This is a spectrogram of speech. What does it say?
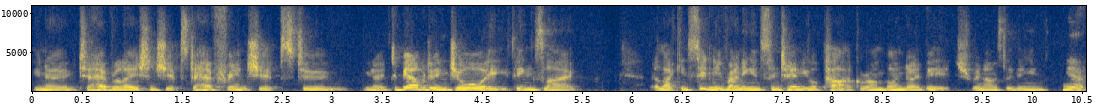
you know, to have relationships, to have friendships, to, you know, to be able to enjoy things like like in Sydney, running in Centennial Park or on Bondi Beach when I was living in. Yeah.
